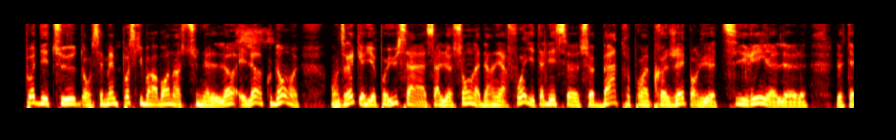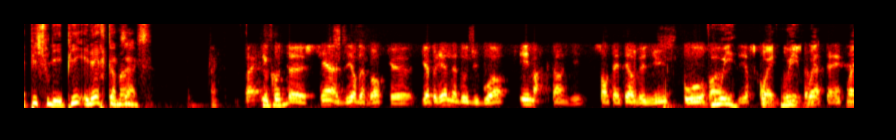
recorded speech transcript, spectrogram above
pas d'études, on sait même pas ce qu'il va y avoir dans ce tunnel là. Et là, coudon, euh, on dirait qu'il a pas eu sa, sa leçon la dernière fois. Il est allé se, se battre pour un projet, puis on lui a tiré le, le- le tapis sous les pieds. Et là, il recommence. Exact. Ben, écoute, euh, je tiens à dire d'abord que Gabriel Nadeau-Dubois et Marc Tanguay sont intervenus pour euh, Oui. dire ce qu'on Oui, oui, ce oui, matin, oui.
